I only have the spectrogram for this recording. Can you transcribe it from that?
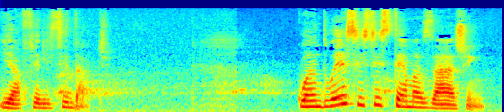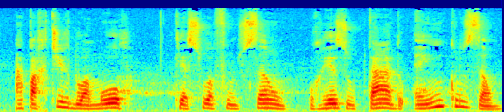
e a felicidade. Quando esses sistemas agem a partir do amor, que é sua função, o resultado é inclusão,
